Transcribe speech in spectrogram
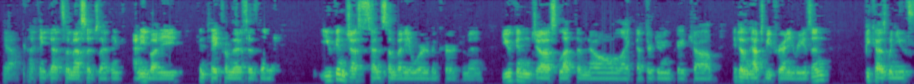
Yeah, I think that's a message that I think anybody can take from this is like you can just send somebody a word of encouragement. You can just let them know like that they're doing a great job. It doesn't have to be for any reason because when you,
